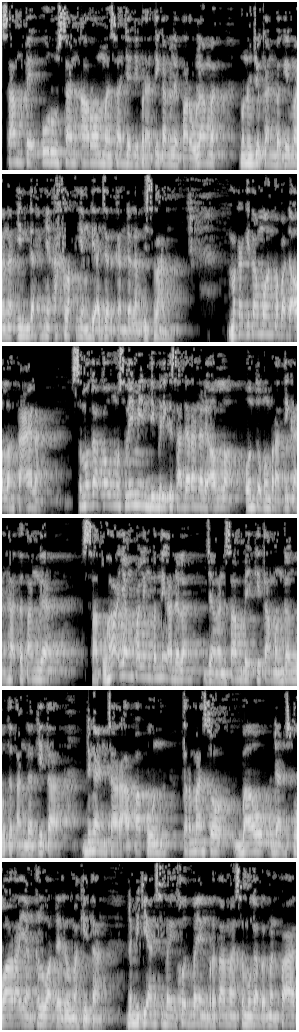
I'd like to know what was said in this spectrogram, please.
sampai urusan aroma saja diperhatikan oleh para ulama menunjukkan bagaimana indahnya akhlak yang diajarkan dalam Islam. Maka kita mohon kepada Allah Ta'ala Semoga kaum muslimin diberi kesadaran oleh Allah Untuk memperhatikan hak tetangga. Satu hak yang paling penting adalah Jangan sampai kita mengganggu tetangga kita Dengan cara apa pun Termasuk bau dan suara yang keluar dari rumah kita. Demikian sebagai khutbah yang pertama Semoga bermanfaat.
